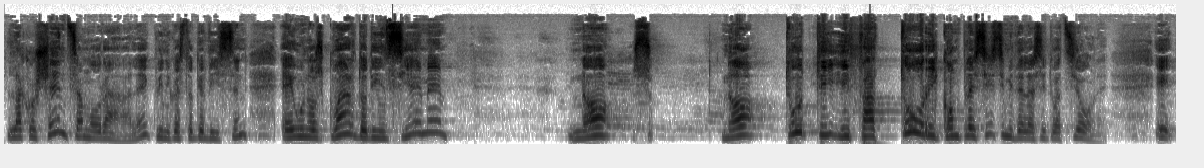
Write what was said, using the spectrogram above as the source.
La coscienza morale, quindi questo Gewissen, è uno sguardo d'insieme, no, no, tutti i fattori complessissimi della situazione e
